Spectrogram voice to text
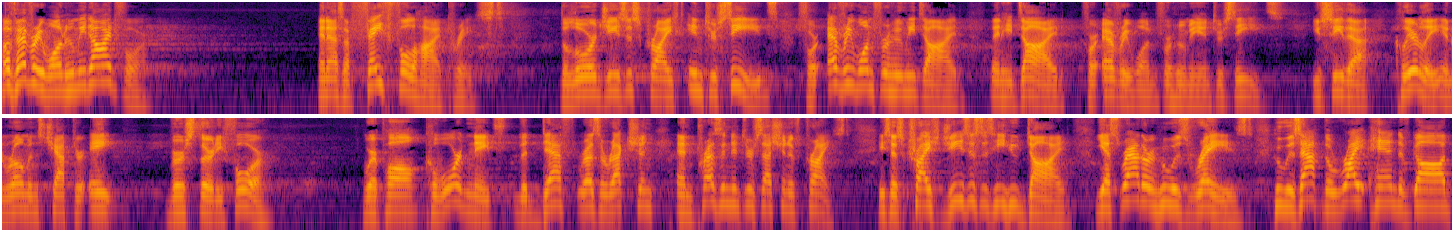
of everyone whom he died for. And as a faithful high priest, the Lord Jesus Christ intercedes for everyone for whom he died, then he died for everyone for whom he intercedes. You see that clearly in Romans chapter 8, verse 34 where Paul coordinates the death, resurrection, and present intercession of Christ. He says, Christ Jesus is he who died. Yes, rather, who was raised, who is at the right hand of God,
